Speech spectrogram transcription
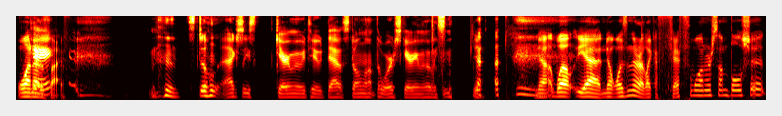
One out of five. Still, actually, scary movie Two. That was still not the worst scary movie. yeah. No, well, yeah, no, wasn't there like a fifth one or some bullshit?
